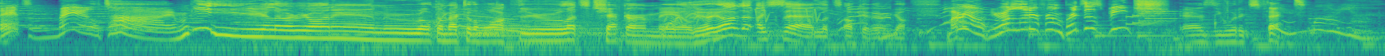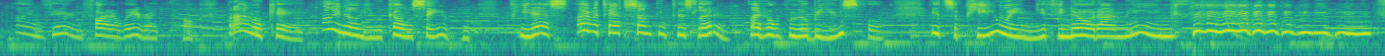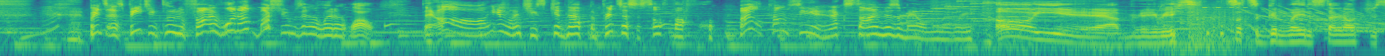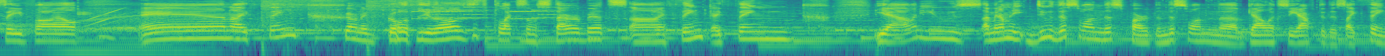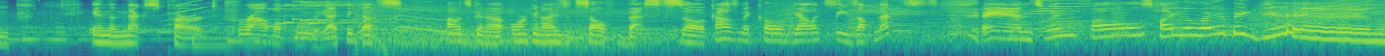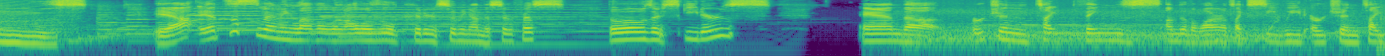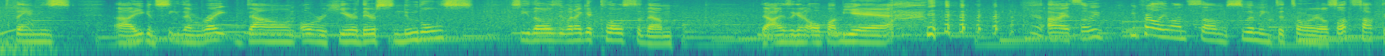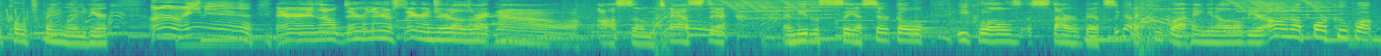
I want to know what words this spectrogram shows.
It's mail time! Hello everyone and welcome back to the walkthrough. Let's check our mail. I said, let's, okay, there we go. Mario, you got a letter from Princess Peach! As you would expect. Mario. I'm very far away right now, but I'm okay. I know you will come save me. P.S. I've attached something to this letter. I hope it will be useful. It's a P-wing, if you know what I mean. Princess Peach included five one-up mushrooms in her letter. Wow. They are, even when she's kidnapped, the princess is so thoughtful. I'll come see you next time there's a mail delivery. Oh yeah, baby. That's a good way to start out your save file. And I think I'm gonna go through those just to collect some star bits. Uh, I think, I think, yeah, I'm gonna use, I mean, I'm gonna do this one, this part, and this one, the uh, Galaxy after this, I think, in the next part, probably. I think that's how it's gonna organize itself best. So, Cosmic Cove Galaxy is up next, and Twin Falls Hideaway begins! Yeah, it's a swimming level and all those little critters swimming on the surface. Those are skeeters. And uh, urchin-type things under the water. It's like seaweed urchin-type things. Uh, you can see them right down over here. They're snoodles. See those? When I get close to them, the eyes are to open up. Yeah! Alright, so we, we probably want some swimming tutorials. So let's talk to Coach Penguin here. Alright there! Aaron's out there in their steering drills right now! Awesome, tastic! And needless to say, a circle equals star bits. We got a Koopa hanging out over here. Oh no, poor Koopa!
